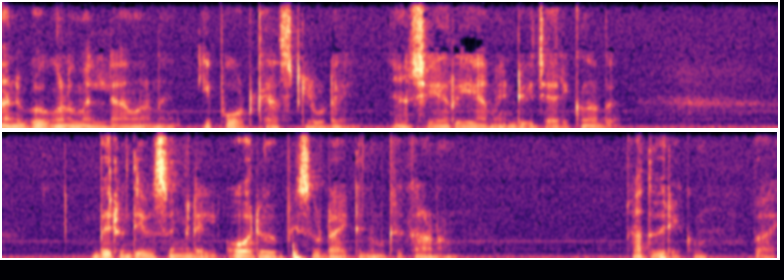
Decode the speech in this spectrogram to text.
അനുഭവങ്ങളും എല്ലാമാണ് ഈ പോഡ്കാസ്റ്റിലൂടെ ഞാൻ ഷെയർ ചെയ്യാൻ വേണ്ടി വിചാരിക്കുന്നത്. വരും ദിവസങ്ങളിൽ ഓരോ എപ്പിസോഡായിട്ട് നമുക്ക് കാണാം. അതുവരേക്കും ബൈ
